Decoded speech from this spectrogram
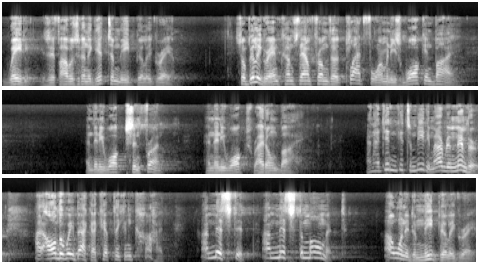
waiting as if I was going to get to meet Billy Graham. So Billy Graham comes down from the platform and he's walking by. And then he walks in front, and then he walked right on by. And I didn't get to meet him. I remember I, all the way back, I kept thinking, God, I missed it. I missed the moment. I wanted to meet Billy Graham.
